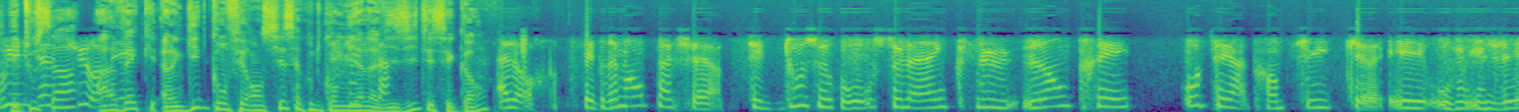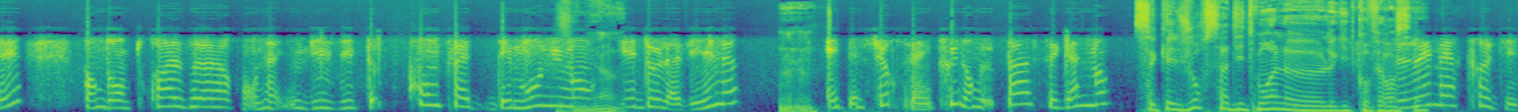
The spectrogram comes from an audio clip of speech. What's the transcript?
Oui, et tout ça, sûr, avec un guide conférencier, ça coûte combien la ça. visite et c'est quand? Alors, c'est vraiment pas cher. C'est 12 euros. Cela inclut l'entrée au théâtre antique et au musée. Pendant trois heures, on a une visite complète des monuments et de la ville. Mhm. Et bien sûr, c'est inclus dans le pass également. C'est quel jour ça, dites-moi, le, le guide conférencier Les mercredis.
